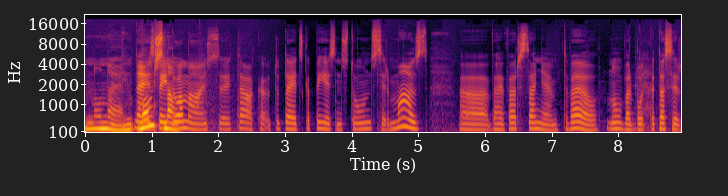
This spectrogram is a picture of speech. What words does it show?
Nu, nē, nē mums es biju nav. domājusi tā, ka tu teici, ka 50 stundas ir maz. Uh, vai var saņemt vēl, nu, varbūt, ka tas ir,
